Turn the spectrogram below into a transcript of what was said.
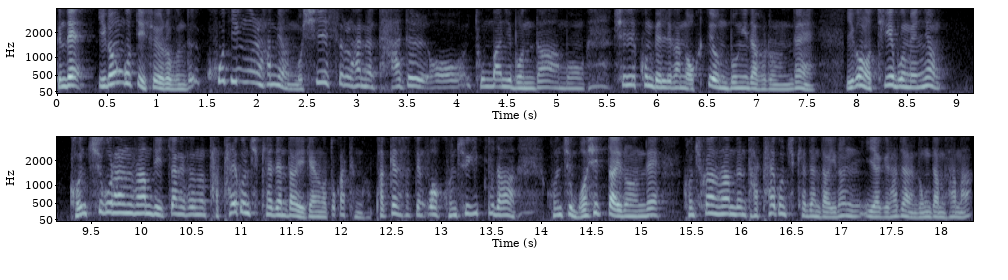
근데 이런 것도 있어요 여러분들. 코딩을 하면 뭐 CS를 하면 다들 어, 돈 많이 번다 뭐 실리콘밸리 가면 억대 연봉이다 그러는데 이건 어떻게 보면요 건축을 하는 사람들 입장에서는 다 탈건축해야 된다고 얘기하는 거 똑같은 거 밖에서 봤을 때와 건축 이쁘다 건축 멋있다 이러는데 건축하는 사람들은 다 탈건축해야 된다 이런 이야기를 하잖아요 농담 삼아.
